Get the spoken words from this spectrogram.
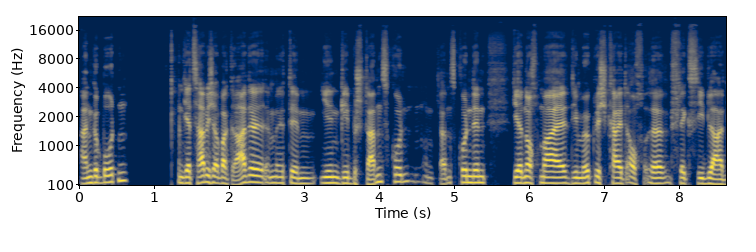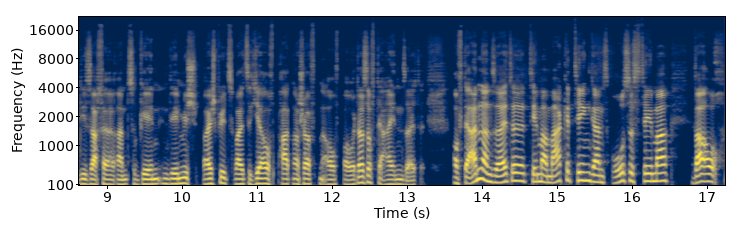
angeboten. Und jetzt habe ich aber gerade mit dem ING Bestandskunden und Bestandskundin hier nochmal die Möglichkeit, auch äh, flexibler an die Sache heranzugehen, indem ich beispielsweise hier auch Partnerschaften aufbaue. Das auf der einen Seite. Auf der anderen Seite, Thema Marketing, ganz großes Thema, war auch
